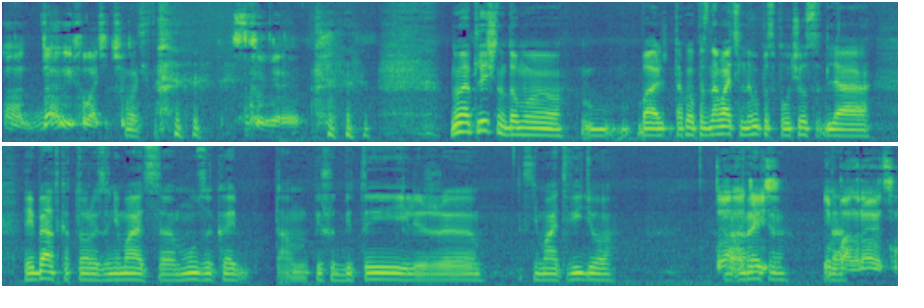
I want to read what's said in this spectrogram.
А, да, и хватит хватит. с кумирами. Ну отлично, думаю, такой познавательный выпуск получился для ребят, которые занимаются музыкой, там пишут биты или же снимают видео. Да, р- надеюсь, им Да. понравится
